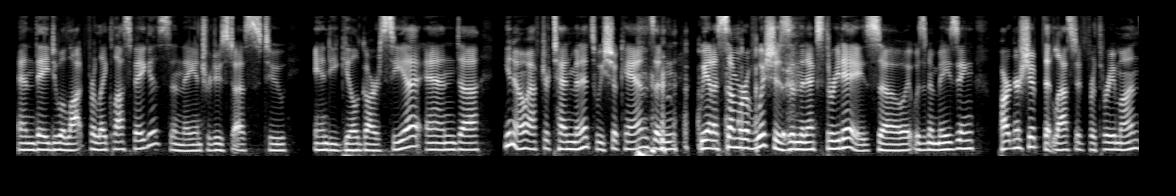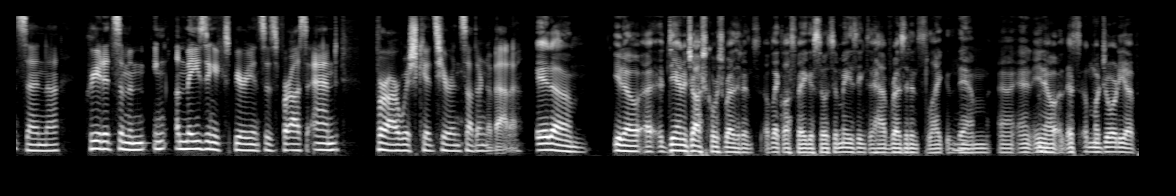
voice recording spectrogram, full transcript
And they do a lot for Lake Las Vegas. And they introduced us to Andy Gil Garcia. And, uh, you know, after 10 minutes, we shook hands and we had a summer of wishes in the next three days. So it was an amazing partnership that lasted for three months and uh, created some am- amazing experiences for us and for our wish kids here in Southern Nevada. It, um, you know, uh, Dan and Josh, of course, residents of Lake Las Vegas. So it's amazing to have residents like mm-hmm. them. Uh, and, you know, that's a majority of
